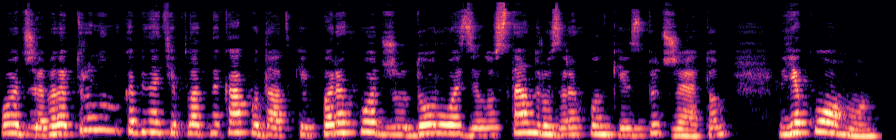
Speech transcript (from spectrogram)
Отже, в електронному кабінеті платника податків переходжу до розділу стан розрахунків з бюджетом, в якому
